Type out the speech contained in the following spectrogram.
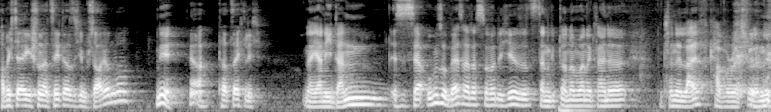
Habe ich dir eigentlich schon erzählt, dass ich im Stadion war? Nee. Ja, tatsächlich. Naja, nee, dann ist es ja umso besser, dass du heute hier sitzt. Dann gibt doch nochmal eine kleine, eine kleine Live-Coverage oder eine,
